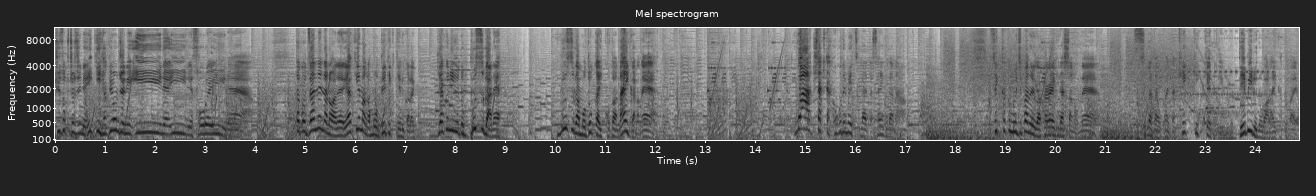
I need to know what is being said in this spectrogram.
急速超人ね。一気に142。いいね、いいね、それいいね。ただこれ残念なのはね、野球マンがもう出てきてるから、逆に言うとブスがね、ブスがもうどっか行くことはないからね。うわー来た来たここで目つけられた最悪だな。せっかくムジパネルが輝き出したのね、姿を変えたケッケッケっていうデビルの笑い方だよ。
